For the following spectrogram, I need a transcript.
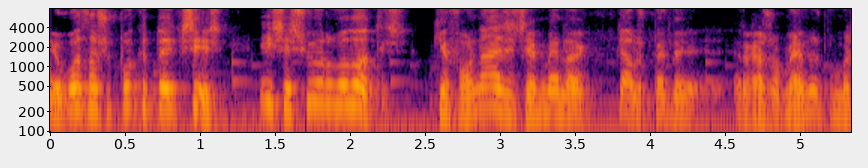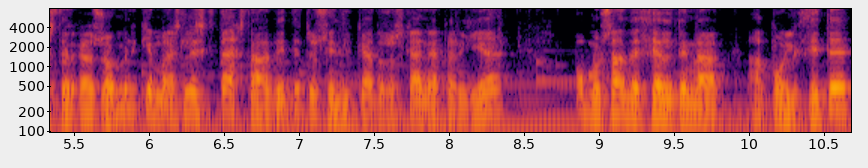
Εγώ θα σου πω και το εξής. Είσαι εσύ ο εργοδότης και φωνάζεις σε μένα και άλλους πέντε εργαζομένους που είμαστε εργαζόμενοι και μας λες: Κοιτάξτε να δείτε, το συνδικάτο σας κάνει απεργία. Όμως, αν δεν θέλετε να απολυθείτε,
